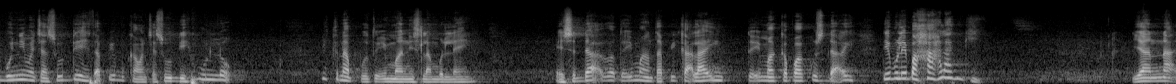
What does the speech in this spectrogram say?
bunyi macam sudih tapi bukan macam sudih pula. Ni kenapa Tok Iman ni Islam berlain? Eh sedap kot Tok Iman tapi kat lain Tok Iman kepada aku sedap lagi. Dia boleh bahas lagi. Yang nak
